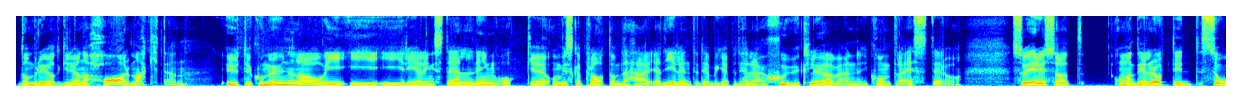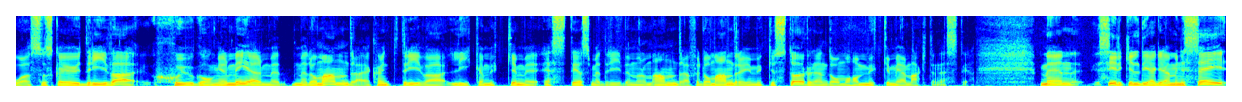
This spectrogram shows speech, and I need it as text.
de rödgröna har makten ute i kommunerna och i, i, i regeringsställning och eh, om vi ska prata om det här, jag gillar inte det begreppet heller, det här sjuklövern kontra SD då, så är det ju så att om man delar upp det så, så ska jag ju driva sju gånger mer med, med de andra. Jag kan ju inte driva lika mycket med SD som jag driver med de andra, för de andra är ju mycket större än dem och har mycket mer makt än SD. Men cirkeldiagrammen i sig,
